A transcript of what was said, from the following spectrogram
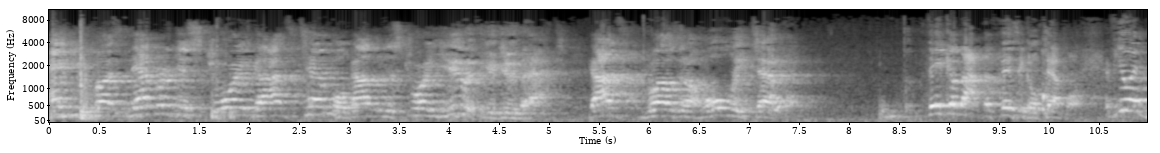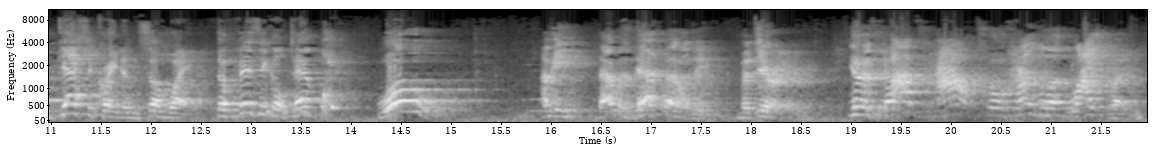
And you must never destroy God's temple. God will destroy you if you do that. God dwells in a holy temple. Think about the physical temple. If you had desecrated in some way the physical temple, whoa! I mean, that was death penalty material. You know, it's God's house. Don't handle it lightly.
